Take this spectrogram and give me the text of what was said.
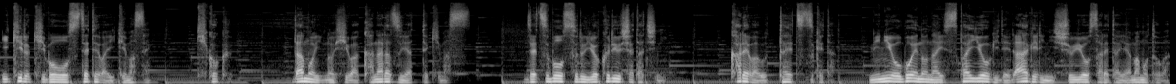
生きる希望を捨ててはいけません。帰国。ダモイの日は必ずやってきます。絶望する抑留者たちに彼は訴え続けた。身に覚えのないスパイ容疑でラーゲリに収容された山本は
